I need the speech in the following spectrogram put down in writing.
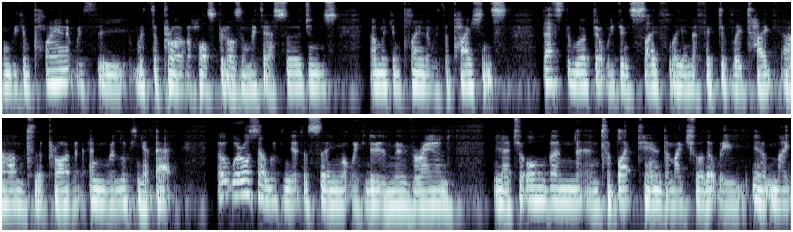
we can plan it with the with the private hospitals and with our surgeons, and we can plan it with the patients. That's the work that we can safely and effectively take um, to the private, and we're looking at that. But we're also looking at just seeing what we can do to move around you know, to Auburn and to Blacktown to make sure that we you know, make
